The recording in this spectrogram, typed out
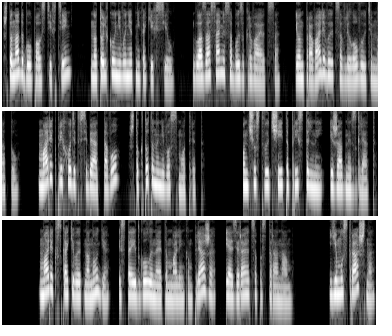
что надо бы уползти в тень, но только у него нет никаких сил, глаза сами собой закрываются, и он проваливается в лиловую темноту. Марик приходит в себя от того, что кто-то на него смотрит. Он чувствует чей-то пристальный и жадный взгляд. Марик вскакивает на ноги и стоит голый на этом маленьком пляже и озирается по сторонам. Ему страшно,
